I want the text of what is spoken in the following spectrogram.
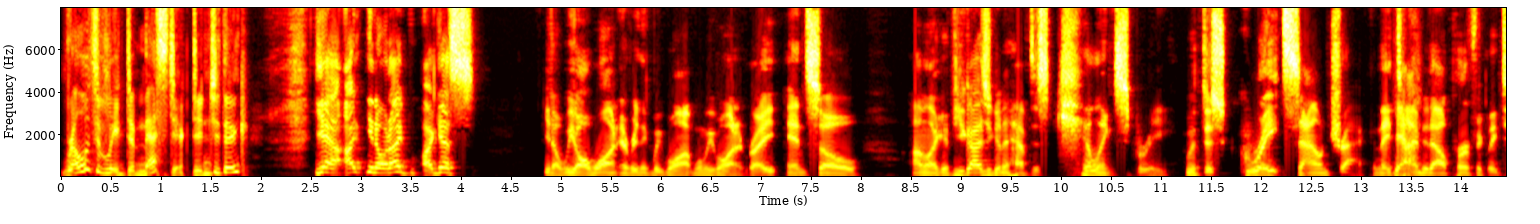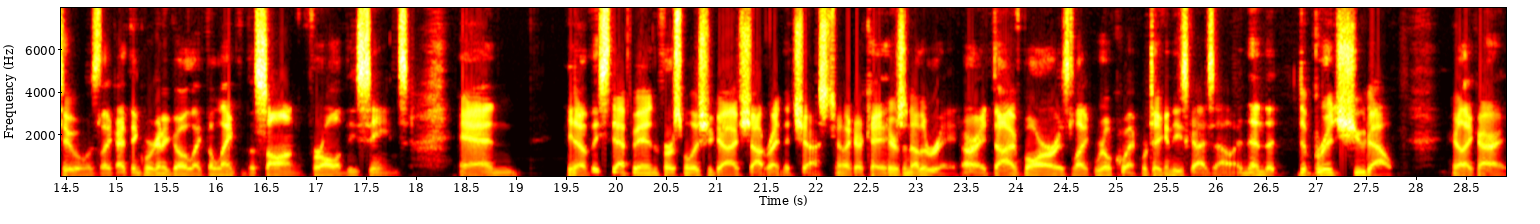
relatively domestic, didn't you think? Yeah, I you know, and I I guess you know we all want everything we want when we want it, right? And so I'm like, if you guys are going to have this killing spree with this great soundtrack, and they yeah. timed it out perfectly too. It was like I think we're going to go like the length of the song for all of these scenes, and you know, they step in, first militia guy shot right in the chest. You're like, okay, here's another raid. All right, dive bar is like real quick. We're taking these guys out. And then the, the bridge shootout. You're like, all right,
